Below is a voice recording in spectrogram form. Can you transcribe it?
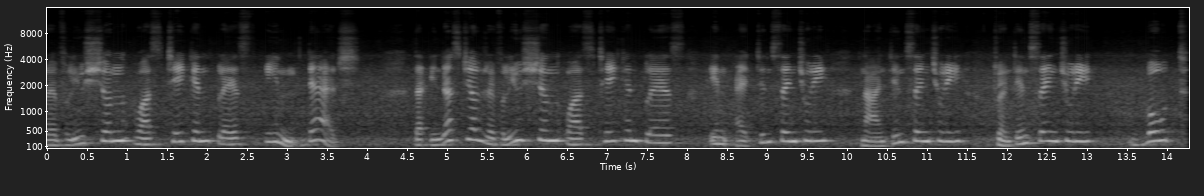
Revolution was taken place in dash. The Industrial Revolution was taken place in 18th century, 19th century, 20th century, both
